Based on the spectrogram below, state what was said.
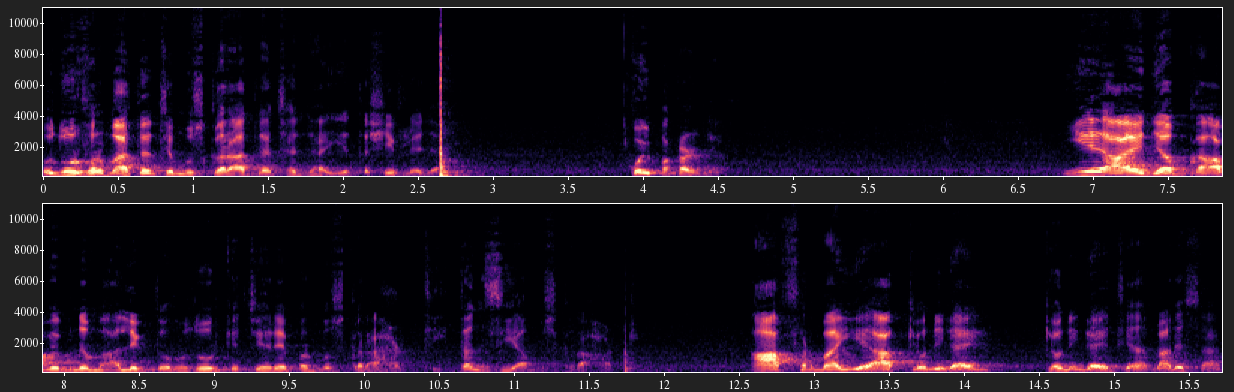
हजूर फरमाते थे, मुस्कराते अच्छा जाइए, तशरीफ़ ले जाइए। कोई पकड़ नहीं। ये आए जब काब इबन मालिक तो हुजूर के चेहरे पर मुस्कुराहट थी, तंजिया मुस्कुराहट। आप फरमाइए, आप क्यों नहीं गए? क्यों नहीं गए थे हमारे साथ?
